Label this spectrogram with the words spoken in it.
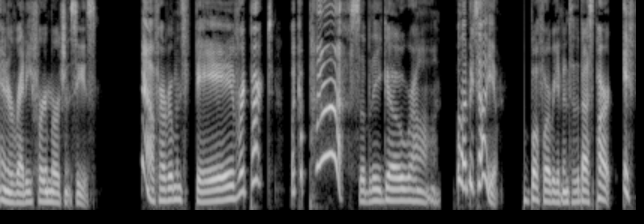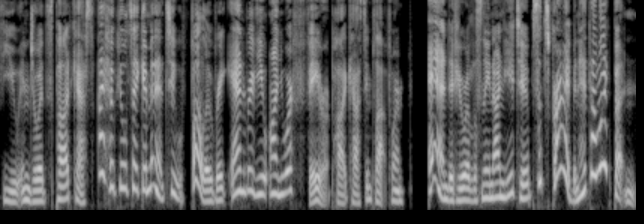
and ready for emergencies. Now, for everyone's favorite part what could possibly go wrong? Well, let me tell you. Before we get into the best part, if you enjoyed this podcast, I hope you'll take a minute to follow, rate, and review on your favorite podcasting platform. And if you are listening on YouTube, subscribe and hit that like button.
